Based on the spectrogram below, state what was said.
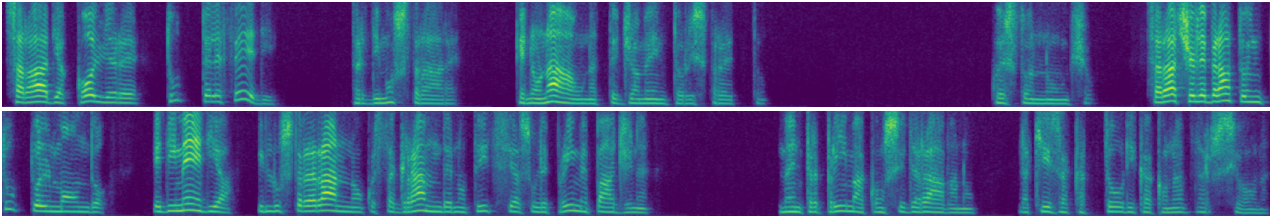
sarà di accogliere tutte le fedi per dimostrare che non ha un atteggiamento ristretto. Questo annuncio sarà celebrato in tutto il mondo ed i media illustreranno questa grande notizia sulle prime pagine, mentre prima consideravano la Chiesa cattolica con avversione.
